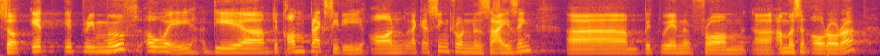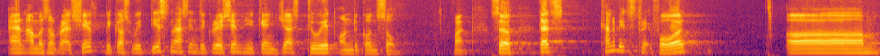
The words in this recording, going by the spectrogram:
So it, it removes away the, uh, the complexity on like a synchronizing uh, between from uh, Amazon Aurora and Amazon Redshift because with this NAS integration, you can just do it on the console. Right. So that's kind of bit straightforward. Um,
